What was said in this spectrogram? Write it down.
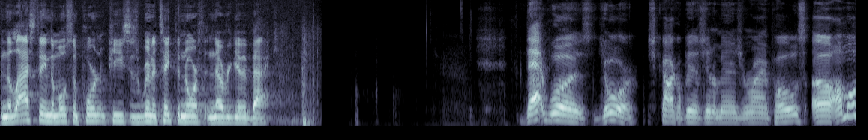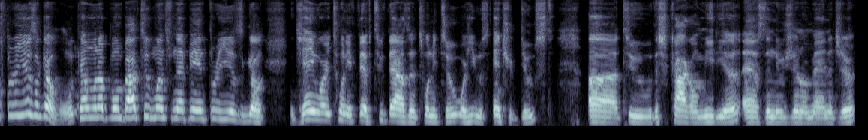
And the last thing, the most important piece, is we're gonna take the North and never give it back. That was your Chicago Bears general manager Ryan Poles uh, almost three years ago. We're coming up on about two months from that being three years ago, January 25th, 2022, where he was introduced uh, to the Chicago media as the new general manager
